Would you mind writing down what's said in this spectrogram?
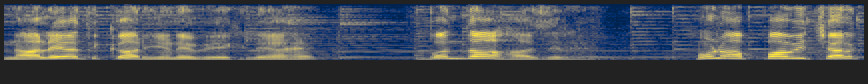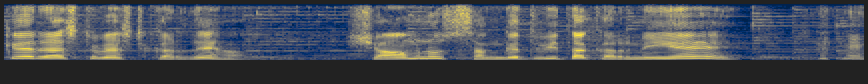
ਨਾਲੇ ਅਧਿਕਾਰੀਆਂ ਨੇ ਵੇਖ ਲਿਆ ਹੈ ਬੰਦਾ ਹਾਜ਼ਰ ਹੈ। ਹੁਣ ਆਪਾਂ ਵੀ ਚੱਲ ਕੇ ਰੈਸਟ ਵੈਸਟ ਕਰਦੇ ਹਾਂ। ਸ਼ਾਮ ਨੂੰ ਸੰਗਤ ਵੀ ਤਾਂ ਕਰਨੀ ਏ।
